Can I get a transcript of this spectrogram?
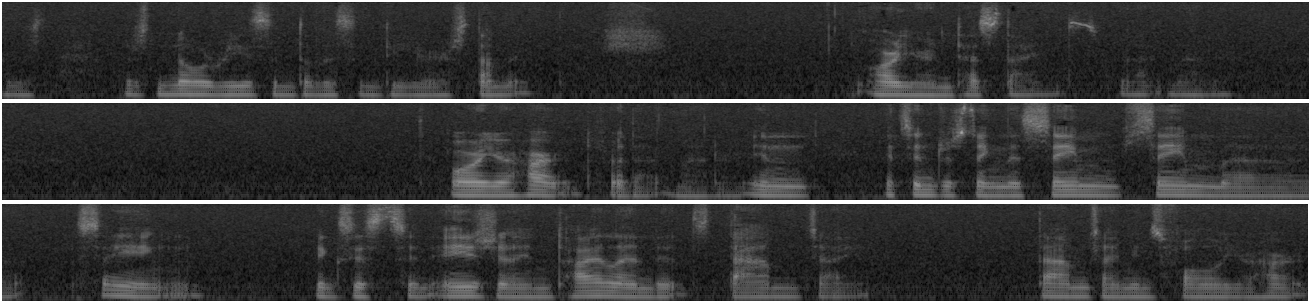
There's, there's no reason to listen to your stomach or your intestines, for that matter, or your heart, for that matter. In it's interesting. The same same uh, saying exists in Asia. In Thailand, it's tam jai. Tam jai means follow your heart.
